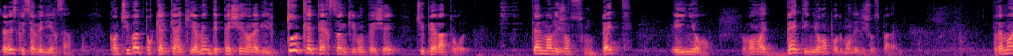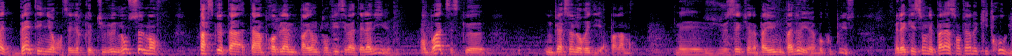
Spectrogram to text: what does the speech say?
Vous savez ce que ça veut dire ça Quand tu votes pour quelqu'un qui amène des péchés dans la ville, toutes les personnes qui vont pécher, tu paieras pour eux. Tellement les gens sont bêtes et ignorants. Il faut vraiment être bête et ignorant pour demander des choses pareilles. Vraiment être bête et ignorant. C'est-à-dire que tu veux non seulement parce que tu as, un problème, par exemple ton fils il va à Tel Aviv, en boîte, c'est ce que une personne aurait dit apparemment. Mais je sais qu'il n'y en a pas une, pas deux, il y en a beaucoup plus. Mais la question n'est pas là sans faire de kitrougue.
